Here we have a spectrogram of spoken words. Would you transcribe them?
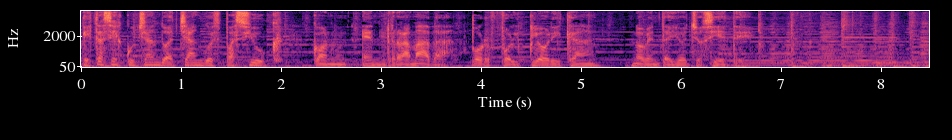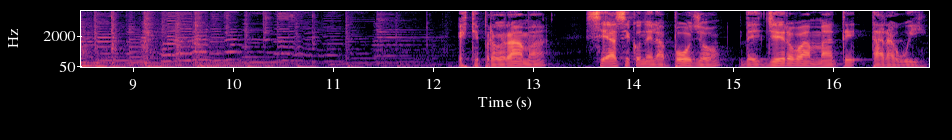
Estás escuchando a Chango Spasiuk con Enramada por Folclórica 987. Este programa se hace con el apoyo de Yerba Mate Tarahui,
